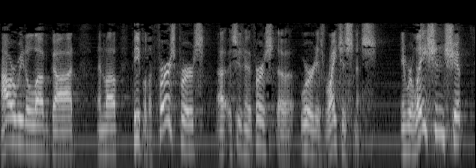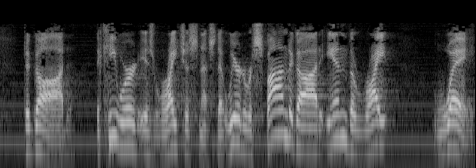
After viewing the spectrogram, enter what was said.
How are we to love God and love people? The first verse, uh, excuse me, the first uh, word is righteousness. In relationship to God, the key word is righteousness. That we are to respond to God in the right way.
